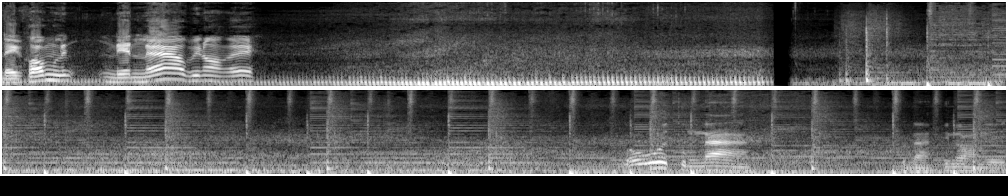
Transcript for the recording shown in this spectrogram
เด็กของเด่นแล้วพี่น้องเอ้ย โอ้ยถุงหน้าถุงหน้าพี่น้องเลย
